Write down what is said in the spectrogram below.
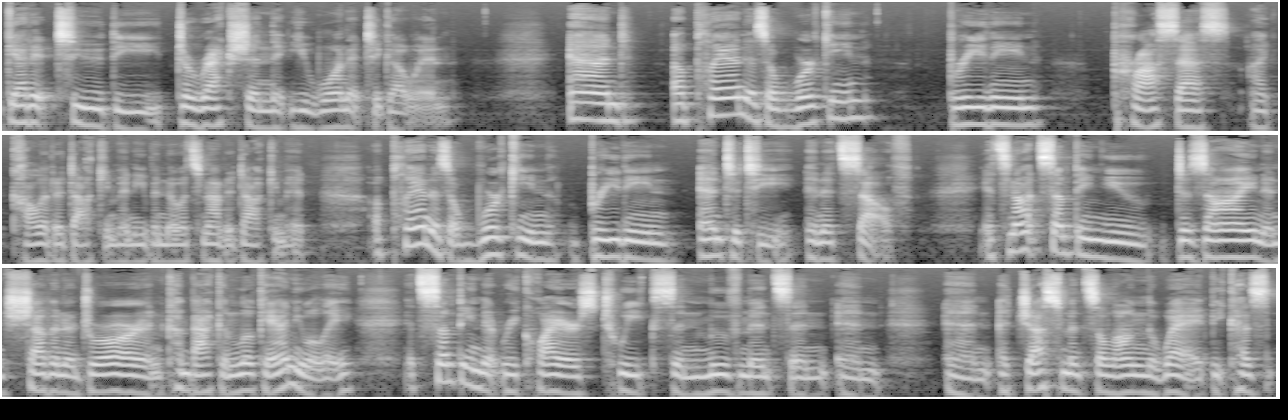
get it to the direction that you want it to go in. And a plan is a working, breathing process. I call it a document, even though it's not a document. A plan is a working, breathing entity in itself. It's not something you design and shove in a drawer and come back and look annually. It's something that requires tweaks and movements and, and, and adjustments along the way because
